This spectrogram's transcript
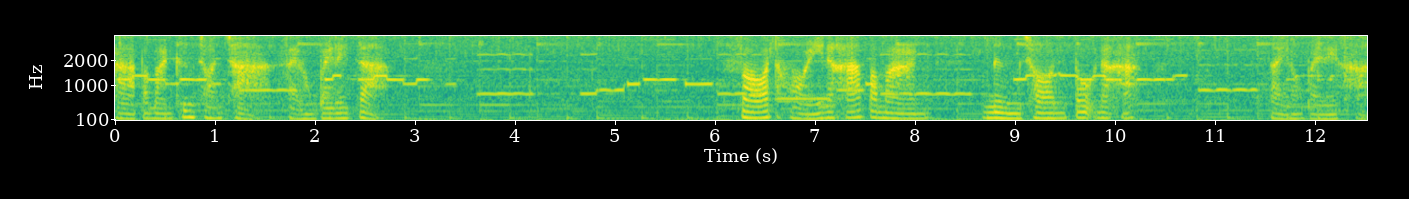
ค่ะ ประมาณครึ่งช้อนชาใส่ลงไปเลยจ้ะซอสหอยนะคะประมาณ 1 ช้อนโต๊ะนะคะ ใส่ลงไปเลยค่ะ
